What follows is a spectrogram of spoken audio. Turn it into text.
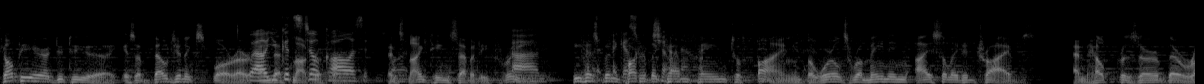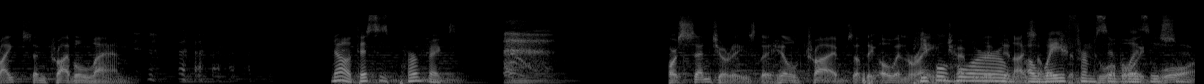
Jean-Pierre Dutilleux is a Belgian explorer Well, and you could still ethnographer. call us if you Since want. 1973, Um, he has been part we're of the chilling out. campaign to find the world's remaining isolated tribes and help preserve their rights and tribal lands. no, this is perfect. For centuries, the hill tribes of the Owen Range People have who are lived in a- isolation away from to avoid war.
